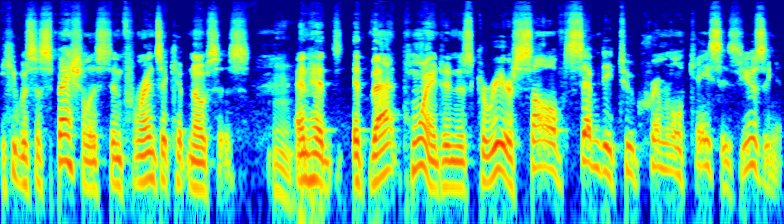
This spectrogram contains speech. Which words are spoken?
he was a specialist in forensic hypnosis mm. and had at that point in his career solved 72 criminal cases using it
